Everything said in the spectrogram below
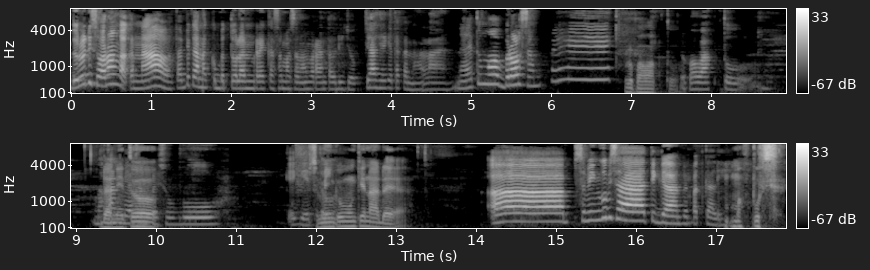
dulu di Sorong nggak kenal tapi karena kebetulan mereka sama-sama merantau di Jogja akhirnya kita kenalan. Nah itu ngobrol sampai lupa waktu. Berapa waktu. Dan bahkan bisa itu sampai subuh kayak gitu. seminggu mungkin ada ya? Eh, seminggu bisa tiga sampai empat kali. Mampus.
